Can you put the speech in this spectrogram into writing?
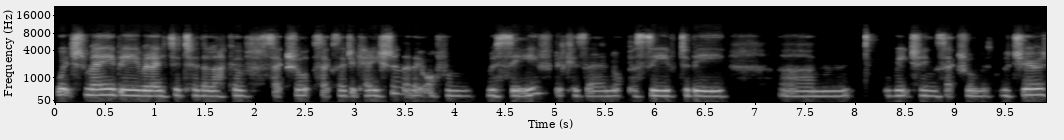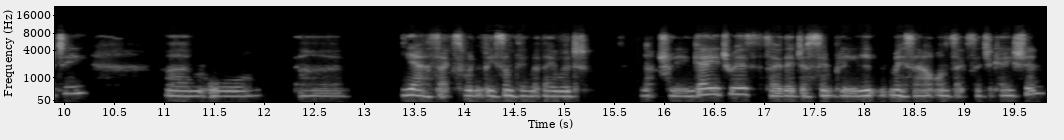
which may be related to the lack of sexual sex education that they often receive because they're not perceived to be um, reaching sexual maturity um, or uh, yeah, sex wouldn't be something that they would naturally engage with, so they just simply miss out on sex education.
